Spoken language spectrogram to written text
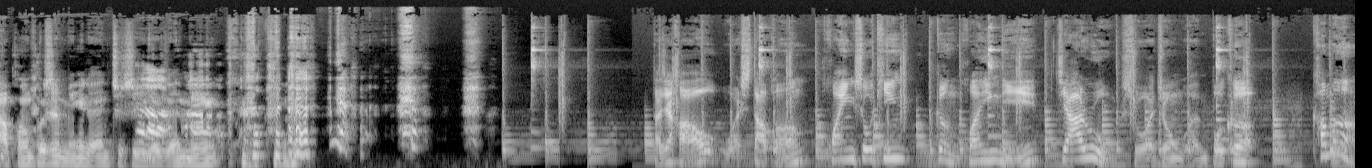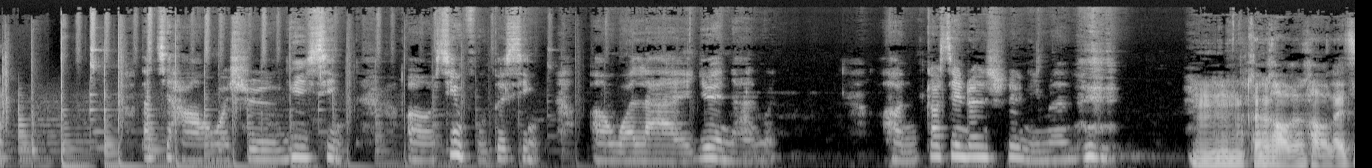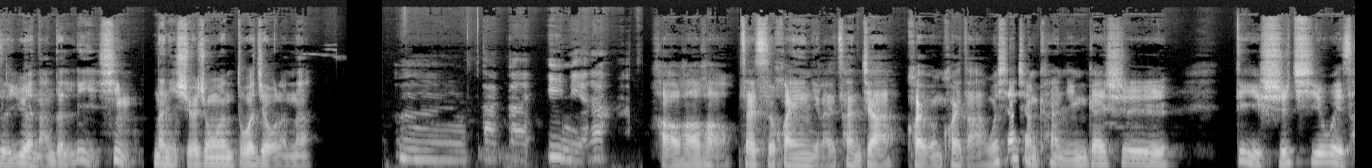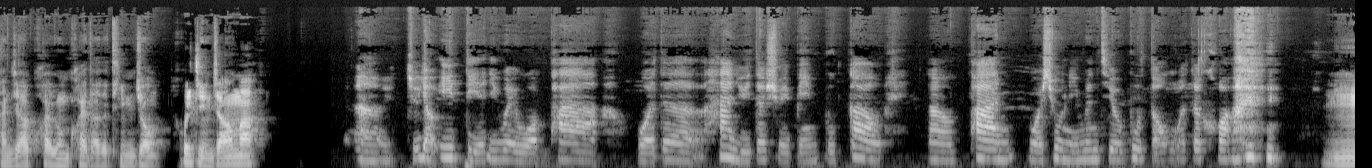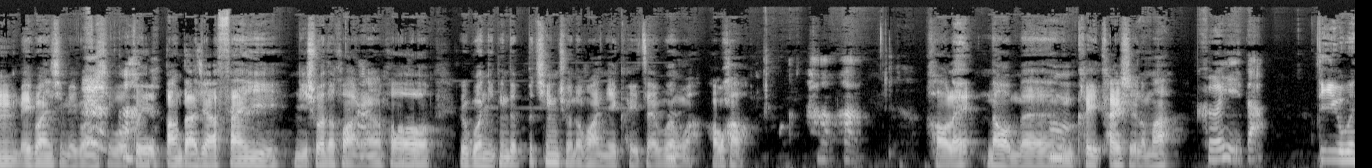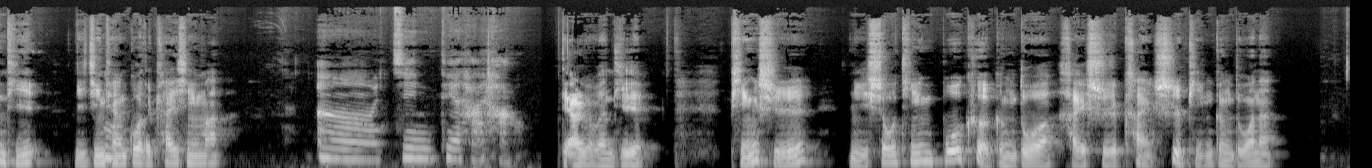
大鹏不是名人，只是一个人名。大家好，我是大鹏，欢迎收听，更欢迎你加入说中文播客。Come on！大家好，我是玉信，呃，幸福的幸，呃，我来越南，很高兴认识你们。嗯，很好，很好，来自越南的立信。那你学中文多久了呢？嗯，大概一年啊。好，好，好，再次欢迎你来参加快问快答。我想想看，你应该是第十七位参加快问快答的听众，会紧张吗？嗯，只有一点，因为我怕我的汉语的水平不够，嗯，怕我说你们就不懂我的话。嗯，没关系，没关系，我会 帮大家翻译你说的话。然后，如果你听得不清楚的话，你也可以再问我，好不好？好好，好嘞，那我们可以开始了吗？可以的。第一个问题，你今天过得开心吗？嗯，今天还好。第二个问题，平时你收听播客更多还是看视频更多呢？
